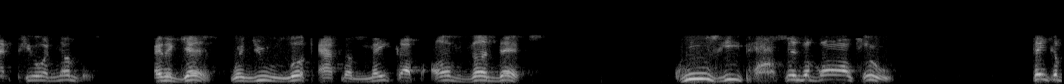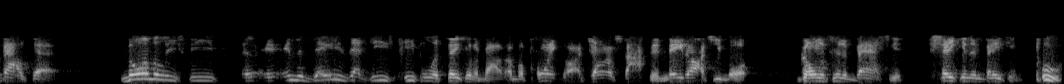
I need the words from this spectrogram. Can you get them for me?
at pure numbers. And again, when you look at the makeup of the Knicks, who's he passing the ball to? Think about that. Normally, Steve, in- the days that these people are thinking about, of a point guard, John Stockton, Nate Archibald, going to the basket, shaking and baking, poof,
